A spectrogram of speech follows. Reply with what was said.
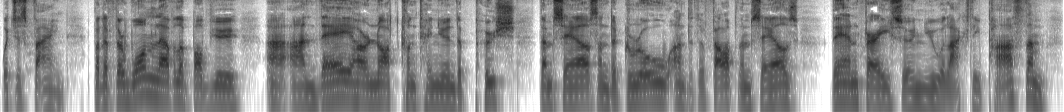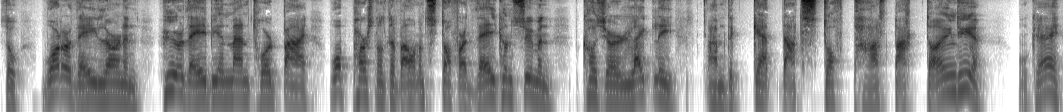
which is fine. But if they're one level above you uh, and they are not continuing to push themselves and to grow and to develop themselves, then very soon you will actually pass them. So, what are they learning? Who are they being mentored by? What personal development stuff are they consuming? Because you're likely um, to get that stuff passed back down to you. Okay.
